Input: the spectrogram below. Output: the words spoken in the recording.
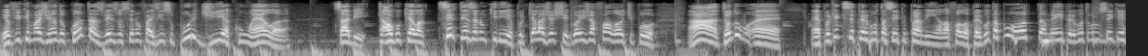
Eu fico imaginando quantas vezes você não faz isso por dia com ela Sabe? Algo que ela certeza não queria, porque ela já chegou e já falou, tipo, ah, todo é, é, por que, que você pergunta sempre pra mim? Ela falou, pergunta pro outro também, pergunta pra não sei o que.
